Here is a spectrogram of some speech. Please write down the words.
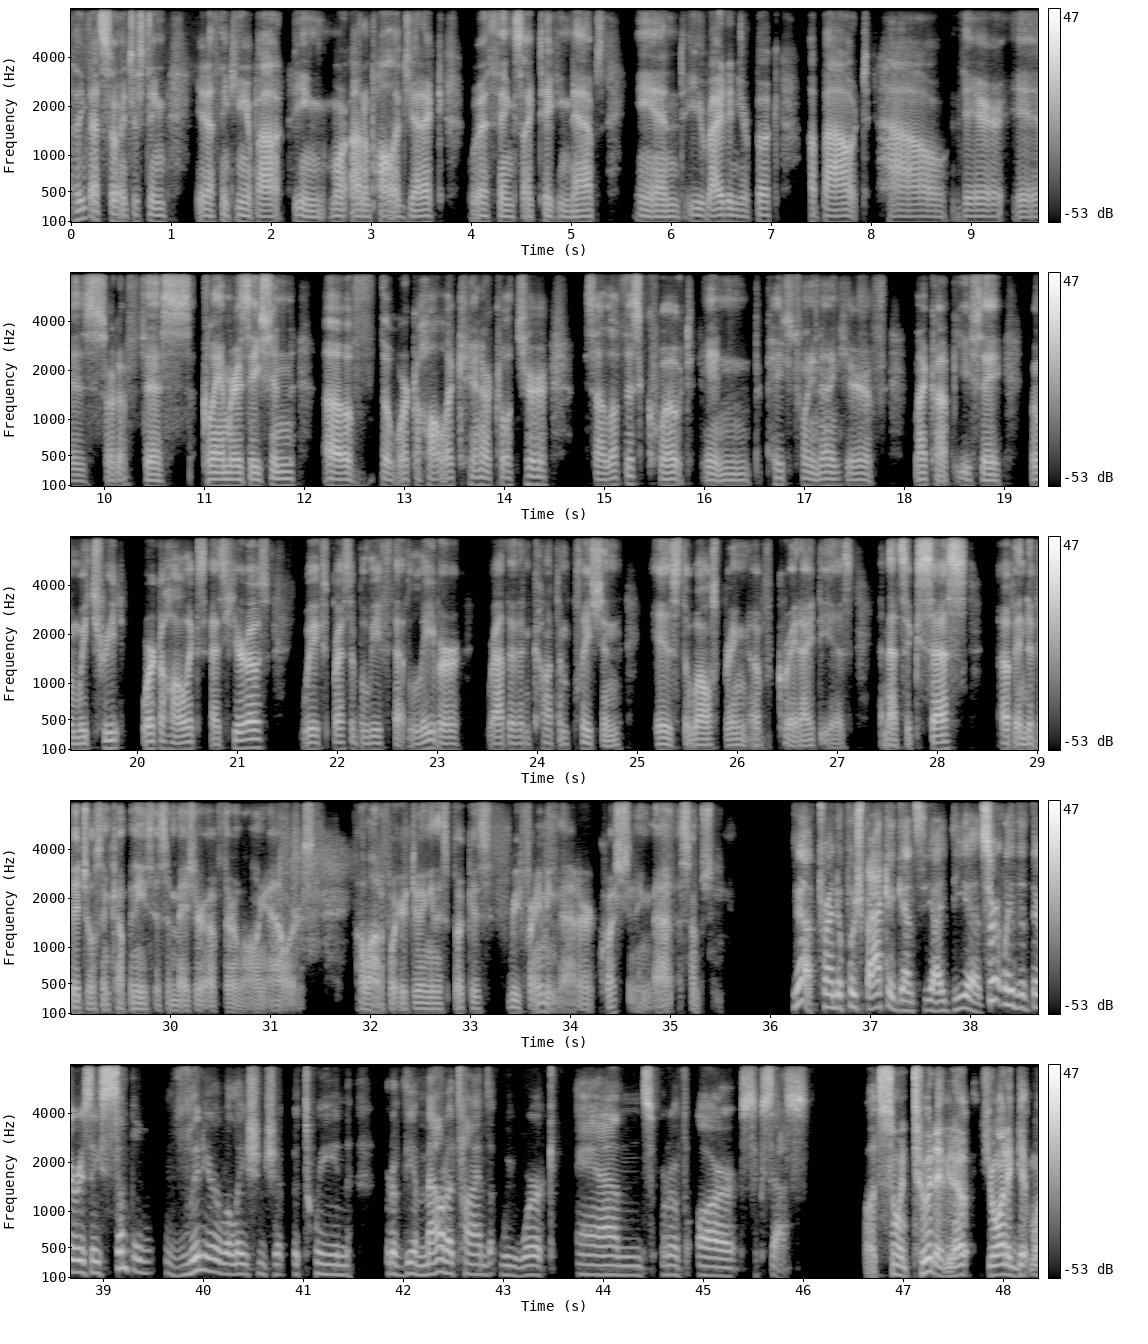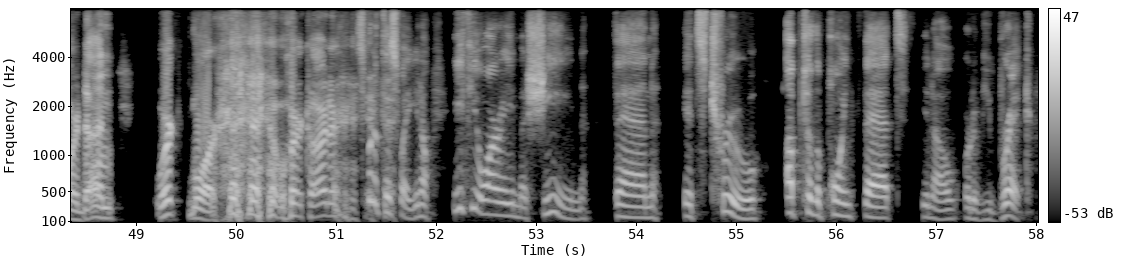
I think that's so interesting, you know, thinking about being more unapologetic with things like taking naps. And you write in your book about how there is sort of this glamorization of the workaholic in our culture. So I love this quote in page 29 here of my copy. You say, When we treat workaholics as heroes, we express a belief that labor rather than contemplation is the wellspring of great ideas, and that success of individuals and companies is a measure of their long hours. A lot of what you're doing in this book is reframing that or questioning that assumption. Yeah, trying to push back against the idea, certainly that there is a simple linear relationship between sort of the amount of time that we work and sort of our success. Well, it's so intuitive. You know, if you want to get more done, work more, work harder. Let's put it this way you know, if you are a machine, then it's true up to the point that, you know, sort of you break.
